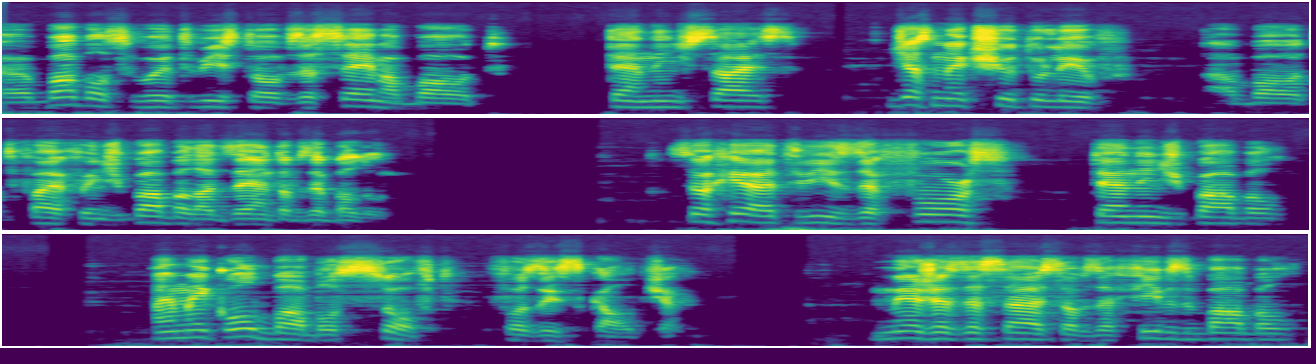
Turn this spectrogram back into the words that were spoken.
uh, bubbles will twist of the same about 10 inch size. Just make sure to leave about 5 inch bubble at the end of the balloon. So here I twist the fourth 10 inch bubble. I make all bubbles soft for this sculpture. Measure the size of the fifth bubble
